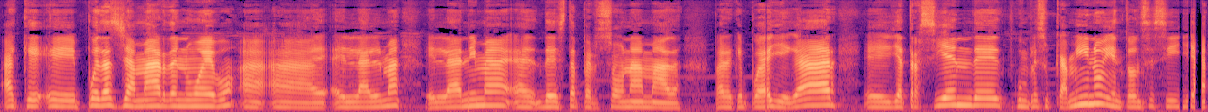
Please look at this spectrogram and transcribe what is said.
a que eh, puedas llamar de nuevo a, el alma, el ánima eh, de esta persona amada para que pueda llegar, eh, ya trasciende, cumple su camino y entonces sí ya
